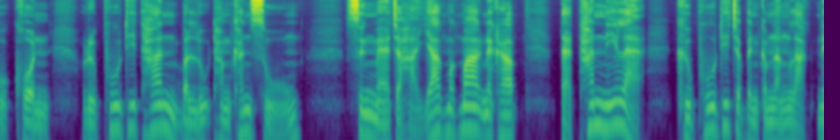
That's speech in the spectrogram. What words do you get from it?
บุคคล หรือผู้ที่ท่านบรรลุธรรมขั้นสูง ซึ่งแม้จะหายากมากๆนะครับ แต่ท่านนี้แหละคือผู้ที่จะเป็นกำลังหลักใน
